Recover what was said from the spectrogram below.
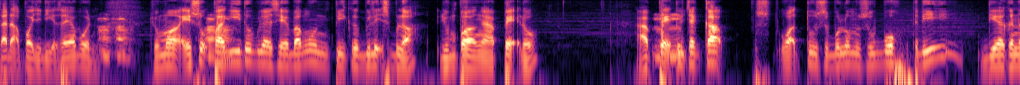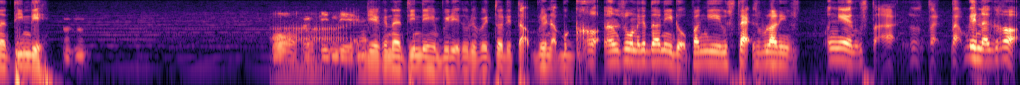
Tak ada apa jadi kat saya pun. Aha. Cuma esok Aha. pagi tu bila saya bangun pergi ke bilik sebelah, jumpa dengan Apek tu. Apek tu Mhm. cakap waktu sebelum subuh tadi dia kena tindih. Mhm. Oh, kena tindih. eh. Dia kena tindih bilik tu dia betul dia tak boleh nak bergerak langsung dia kata ni duk panggil ustaz sebelah ni. Panggil ustaz, ustaz tak boleh nak gerak.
